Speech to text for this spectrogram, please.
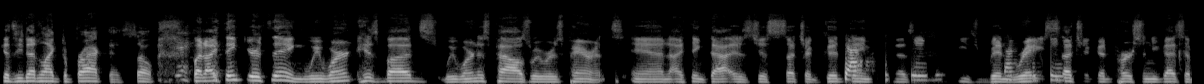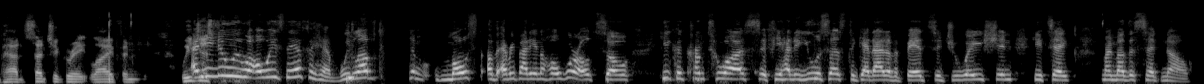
because he doesn't like to practice. So, but I think your thing, we weren't his buds, we weren't his pals, we were his parents, and I think that is just such a good That's thing because he's been That's raised such a good person. You guys have had such a great life, and we and just he knew we were always there for him. We loved him most of everybody in the whole world. So he could come to us if he had to use us to get out of a bad situation. He'd say, "My mother said no,"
